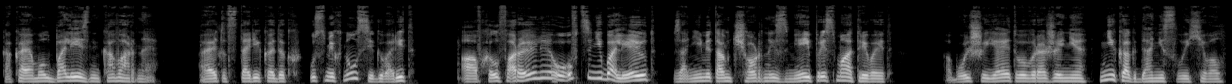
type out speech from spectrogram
какая, мол, болезнь коварная. А этот старик эдак усмехнулся и говорит, «А в Халфореле овцы не болеют, за ними там черный змей присматривает». А больше я этого выражения никогда не слыхивал.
